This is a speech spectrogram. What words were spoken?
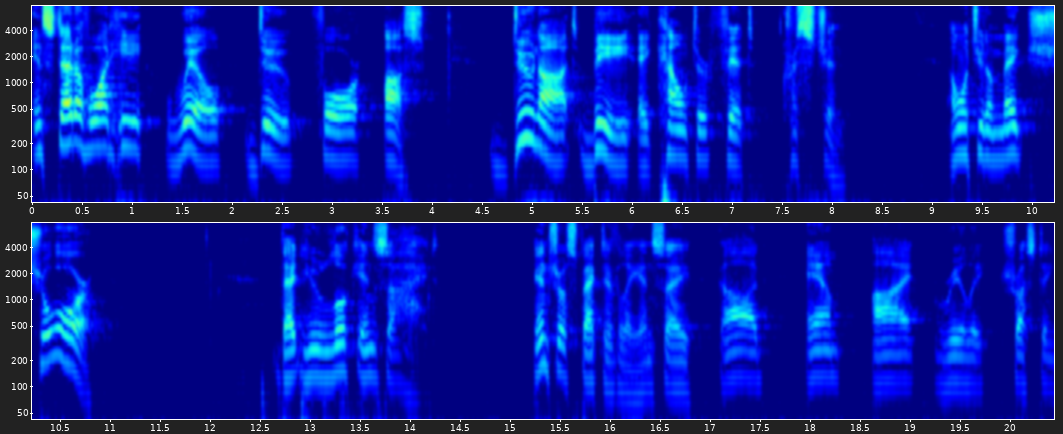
instead of what he will do for us. Do not be a counterfeit Christian. I want you to make sure that you look inside introspectively and say, God, am I really trusting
